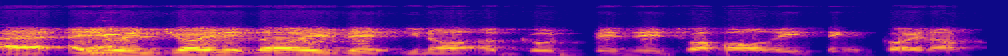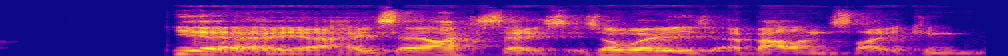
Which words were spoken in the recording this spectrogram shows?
Uh, are yeah. you enjoying it though? Is it you know a good busy to have all these things going on? Yeah, yeah. It's like I say, it's, it's always a balance. Like you can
